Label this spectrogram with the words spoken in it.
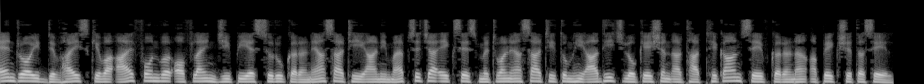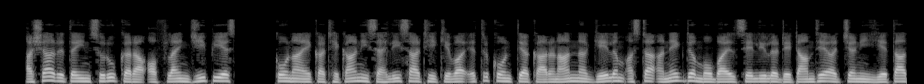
अँड्रॉइड डिव्हाइस किंवा आयफोनवर ऑफलाईन जीपीएस सुरू करण्यासाठी आणि मॅप्सच्या एक्सेस मिटवण्यासाठी तुम्ही आधीच लोकेशन अर्थात ठिकाण सेव्ह करणं अपेक्षित असेल. अशा रीतीन सुरू करा ऑफलाईन जीपीएस कोणा एका ठिकाणी सहलीसाठी किंवा इतर कोणत्या कारणांना गेलम असता अनेकदा मोबाईल सेल्युलर डेटामध्ये अडचणी येतात.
